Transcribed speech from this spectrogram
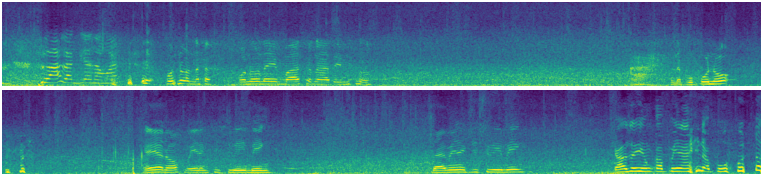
Lalagyan naman. puno na. Puno na yung baso natin. no? ah, napupuno. Ngayon oh, may nagsiswimming. Dami nagsiswimming. Kaso yung kape namin napupuno.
